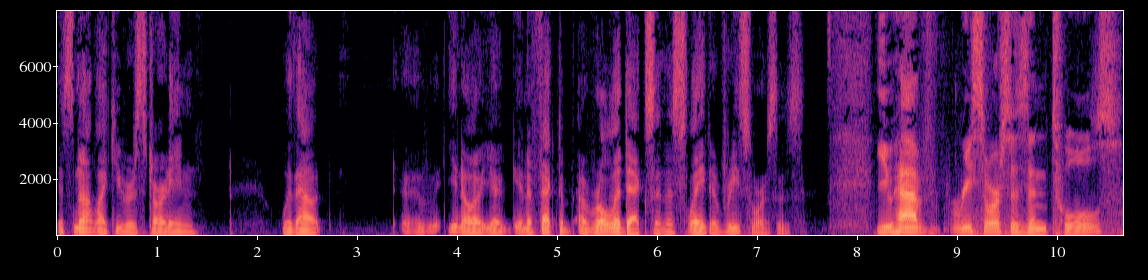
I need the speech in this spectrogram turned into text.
it's not like you were starting without, you know, in effect, a, a Rolodex and a slate of resources. you have resources and tools.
